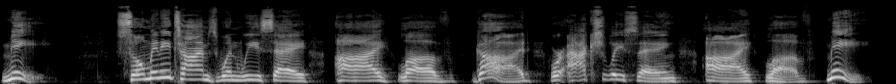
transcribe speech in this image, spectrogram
me. So many times when we say, I love God, we're actually saying, I love me.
